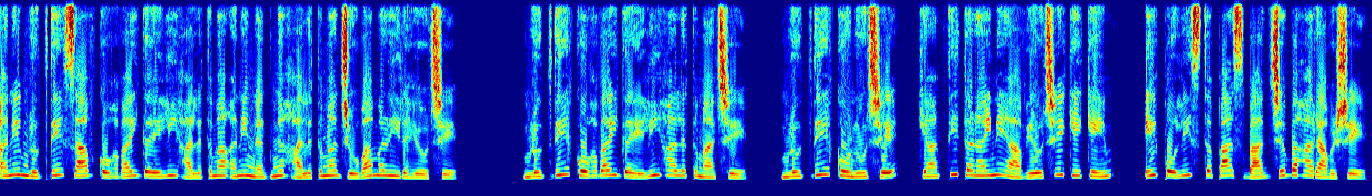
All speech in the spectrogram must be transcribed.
અને મૃતદેહ સાવ કોહવાઈ ગયેલી હાલતમાં અને નગ્ન હાલતમાં જોવા મળી રહ્યો છે. મૃતદેહ કોહવાઈ ગયેલી હાલતમાં છે. મૃતદેહ કોનું છે? ક્યાંથી તણાઈને આવ્યો છે કે કેમ? એ પોલીસ તપાસ બાદ જ બહાર આવશે.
